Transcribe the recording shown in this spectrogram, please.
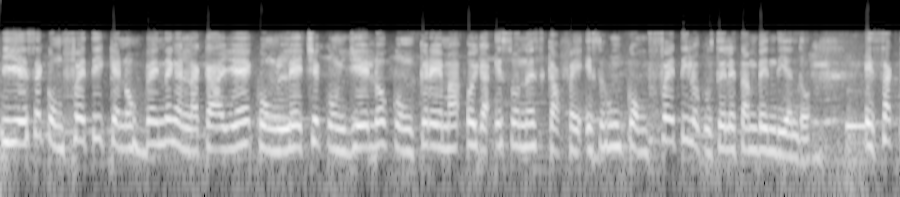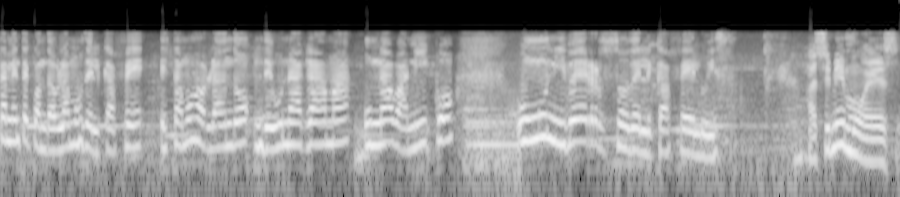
Y ese confeti que nos venden en la calle con leche, con hielo, con crema, oiga, eso no es café, eso es un confeti lo que ustedes le están vendiendo. Exactamente cuando hablamos del café, estamos hablando de una gama, un abanico, un universo del café, Luis. Asimismo es,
